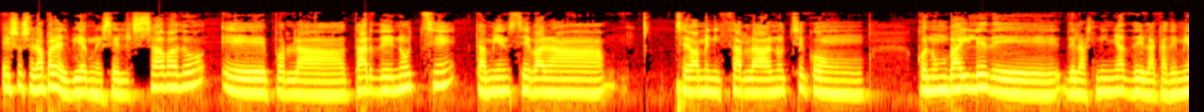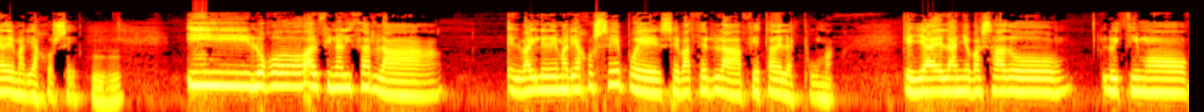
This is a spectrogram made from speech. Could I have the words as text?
Eso será para el viernes. El sábado, eh, por la tarde-noche, también se, van a, se va a amenizar la noche con, con un baile de, de las niñas de la Academia de María José. Y luego, al finalizar la, el baile de María José, pues se va a hacer la fiesta de la espuma, que ya el año pasado lo hicimos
